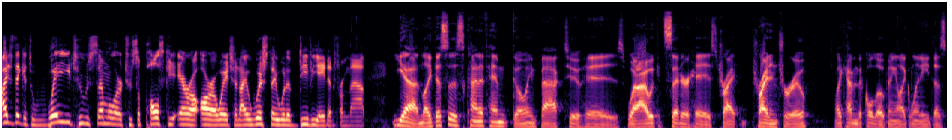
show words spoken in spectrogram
I just think it's way too similar to Sapolsky era ROH, and I wish they would have deviated from that. Yeah, and, like this is kind of him going back to his what I would consider his tried tried and true, like having the cold opening. Like Lenny does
